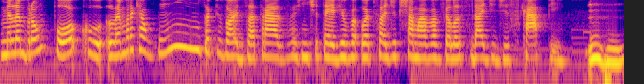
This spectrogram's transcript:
Me lembrou um pouco. Lembra que alguns episódios atrás a gente teve o, o episódio que chamava Velocidade de Escape? Uhum.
